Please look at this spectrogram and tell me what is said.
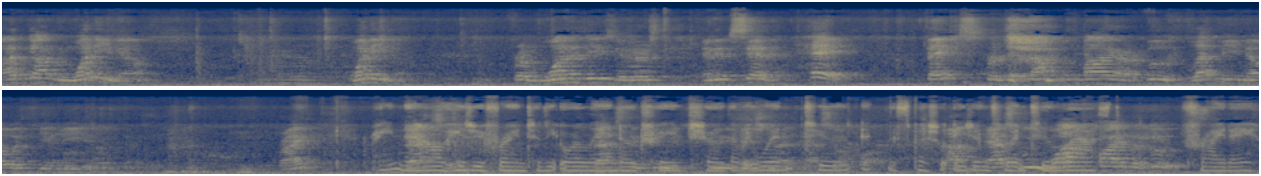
I've gotten one email, one email from one of the exhibitors, and it said, "Hey, thanks for stopping by our booth. Let me know if you need anything." Right? Right now, he's referring to the Orlando trade show that we went to, the special Um, agents went we to last Friday.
